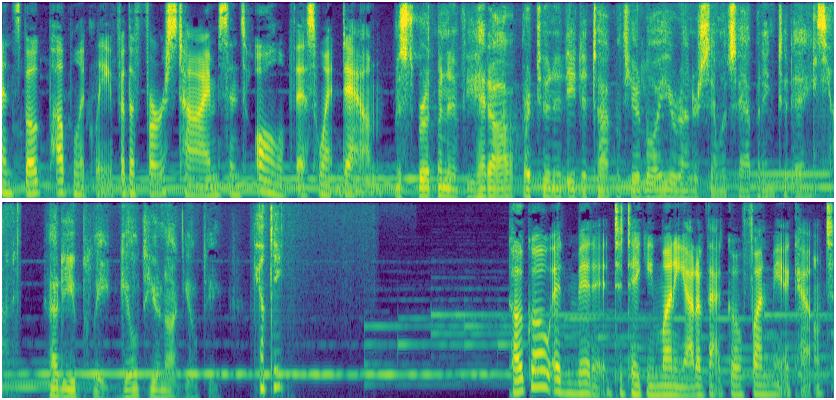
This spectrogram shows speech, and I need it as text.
and spoke publicly for the first time since all of this went down. Mr. Berthmann, if you had an opportunity to talk with your lawyer or understand what's happening today, yes, Your Honor. how do you plead? Guilty or not guilty? Guilty. Coco admitted to taking money out of that GoFundMe account,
